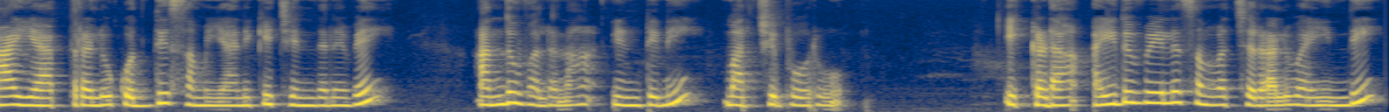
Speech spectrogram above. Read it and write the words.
ఆ యాత్రలు కొద్ది సమయానికి చెందినవే అందువలన ఇంటిని మర్చిపోరు. ఇక్కడ ఐదు వేల సంవత్సరాలు అయింది.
